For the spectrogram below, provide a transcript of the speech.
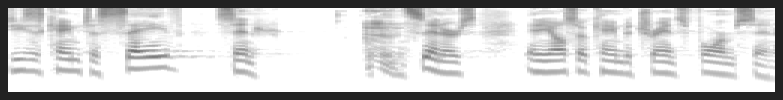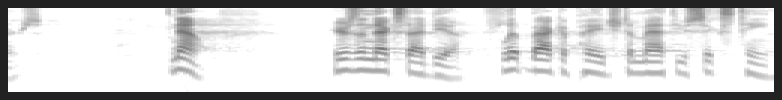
Jesus came to save sin- sinners, and he also came to transform sinners. Now, here's the next idea. Flip back a page to Matthew 16.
